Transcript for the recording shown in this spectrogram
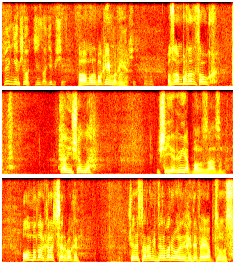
suyun gibi bir şey var. Cins acı bir şey. Tamam onu bakayım bakayım. bir şey. Hı hı. O zaman burada da tavuk. Ya inşallah. İşte yerini yapmamız lazım. Olmadı arkadaşlar bakın. Şöyle seramikler var ya o hedefe yaptığımız.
